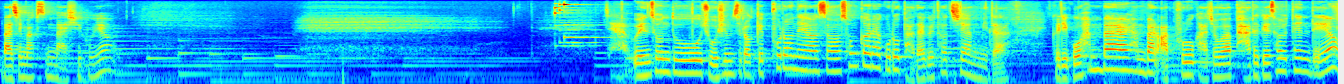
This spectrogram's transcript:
마지막 숨 마시고요. 자, 왼손도 조심스럽게 풀어내어서 손가락으로 바닥을 터치합니다. 그리고 한 발 한 발 앞으로 가져와 바르게 설 텐데요.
